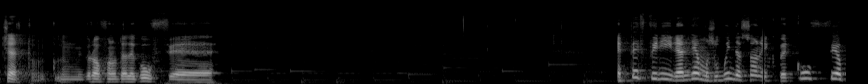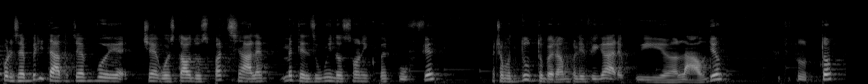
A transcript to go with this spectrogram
certo il microfono delle cuffie. E per finire andiamo su Windows Sonic per cuffie. Oppure se abilitato se a voi c'è questo audio spaziale. Mettete su Windows Sonic per cuffie. Facciamo tutto per amplificare qui uh, l'audio. Di tutto.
